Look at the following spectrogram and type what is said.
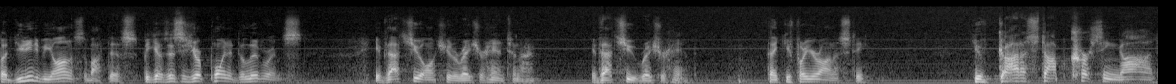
But you need to be honest about this because this is your point of deliverance. If that's you, I want you to raise your hand tonight. If that's you, raise your hand. Thank you for your honesty. You've got to stop cursing God.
